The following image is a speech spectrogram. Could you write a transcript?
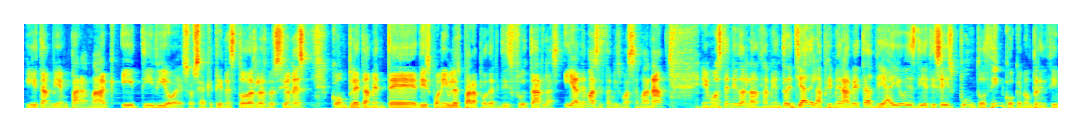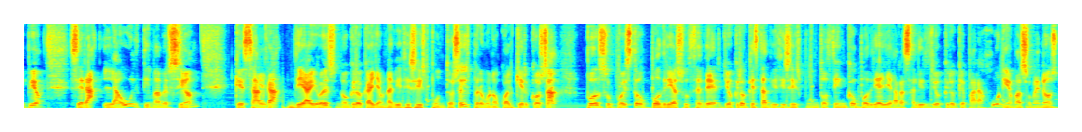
y también para Mac y tvOS, o sea que tienes todas las versiones completamente disponibles para poder disfrutarlas. Y además esta misma semana hemos tenido el lanzamiento ya de la primera beta de iOS 16.5, que en un principio será la última versión que salga de iOS. No creo que haya una 16.6, pero bueno, cualquier cosa, por supuesto, podría suceder. Yo creo que esta 16.5 podría llegar a salir, yo creo que para junio más o menos,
